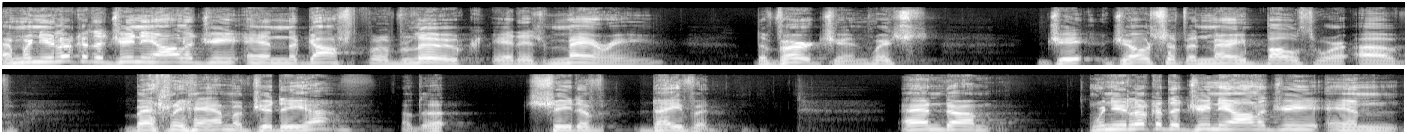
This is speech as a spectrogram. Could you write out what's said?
And when you look at the genealogy in the Gospel of Luke, it is Mary, the virgin, which Joseph and Mary both were of Bethlehem of Judea, of the seed of David. And um, when you look at the genealogy in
